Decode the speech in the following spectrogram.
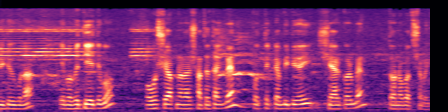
ভিডিওগুলো এভাবে দিয়ে দেব। অবশ্যই আপনারা সাথে থাকবেন, প্রত্যেকটা ভিডিওই শেয়ার করবেন। ধন্যবাদ সবাই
